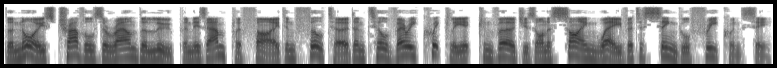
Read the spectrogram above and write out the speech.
The noise travels around the loop and is amplified and filtered until very quickly it converges on a sine wave at a single frequency.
